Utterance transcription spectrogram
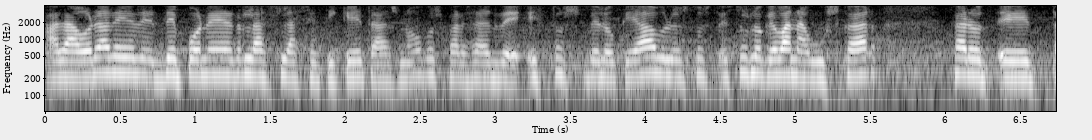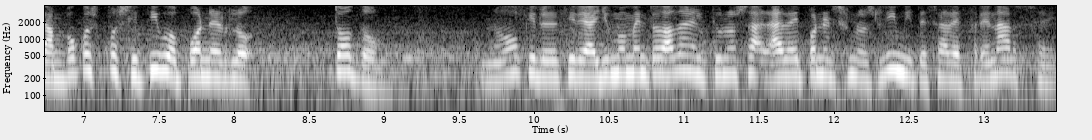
a la hora de, de, poner las, las, etiquetas, ¿no? pues para saber de esto es de lo que hablo, esto, esto es lo que van a buscar, claro, eh, tampoco es positivo ponerlo todo, ¿no? Quiero decir, hay un momento dado en el que uno ha de ponerse unos límites, ha de frenarse.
